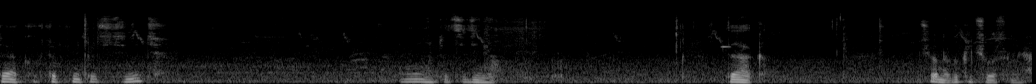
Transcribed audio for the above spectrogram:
Так, как тут не присоединить? О, подсоединил. Так. Что она выключилась у меня?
